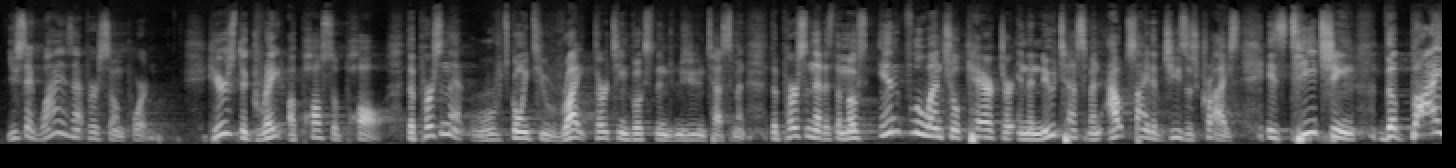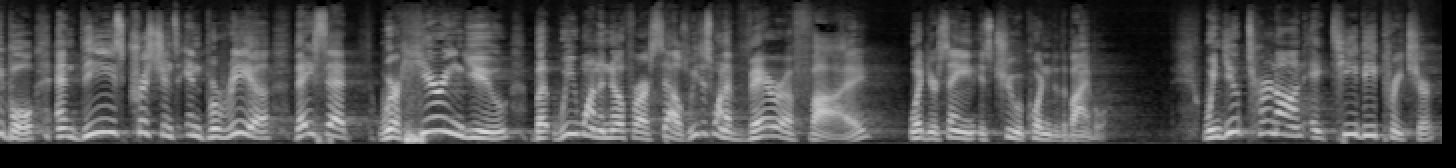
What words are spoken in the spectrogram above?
You say, why is that verse so important? Here's the great apostle Paul, the person that's going to write 13 books in the New Testament, the person that is the most influential character in the New Testament outside of Jesus Christ, is teaching the Bible. And these Christians in Berea, they said, we're hearing you, but we want to know for ourselves. We just want to verify what you're saying is true according to the Bible. When you turn on a TV preacher,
